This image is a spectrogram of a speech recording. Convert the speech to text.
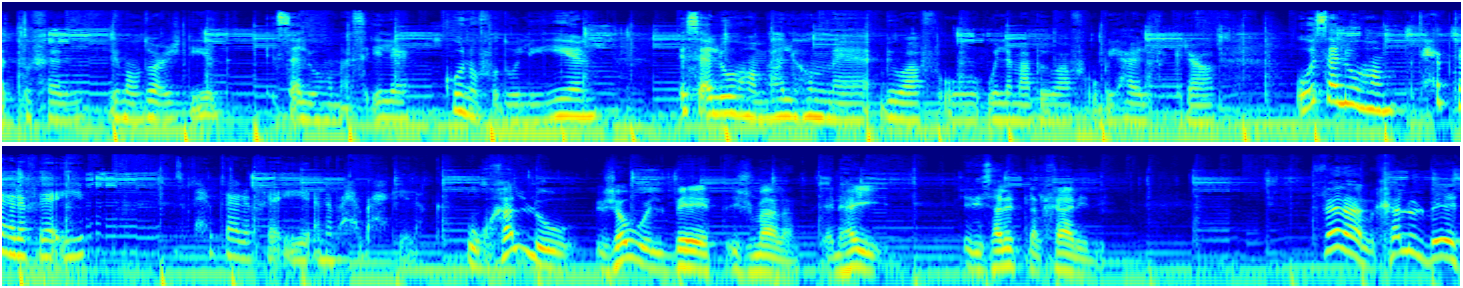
الطفل بموضوع جديد اسألوهم أسئلة كونوا فضوليين اسألوهم هل هم بيوافقوا ولا ما بيوافقوا بهاي الفكرة واسألوهم بتحب تعرف رأيي؟ إذا بتحب تعرف رأيي أنا بحب أحكي لك. وخلوا جو البيت إجمالا يعني هي رسالتنا الخالدة فعلا خلوا البيت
